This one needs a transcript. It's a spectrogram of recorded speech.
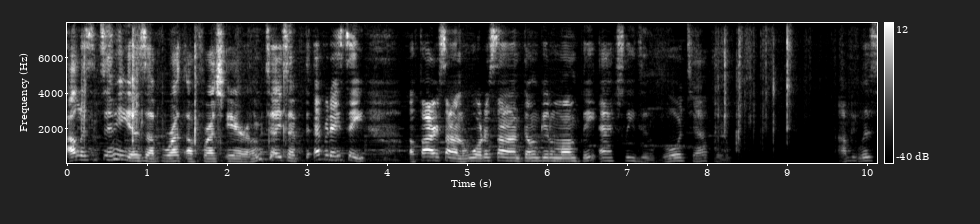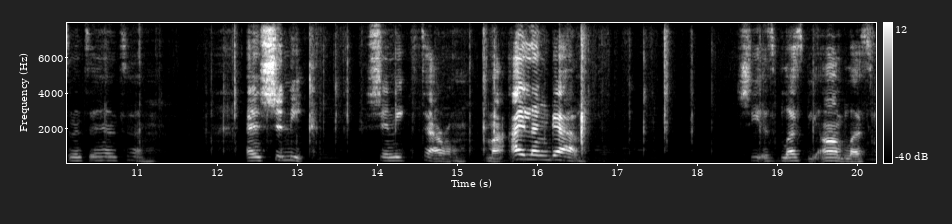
I listen to him. He is a breath of fresh air. Let me tell you something. Every day say a fire sign a water sign don't get along, they actually do. Lord chapter. I'll be listening to him too. And Shanique. Shanique Tarot. My island gal. She is blessed beyond blessed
